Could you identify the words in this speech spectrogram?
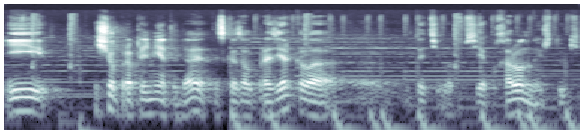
И еще про приметы, да, ты сказал про зеркало, э, вот эти вот все похоронные штуки.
